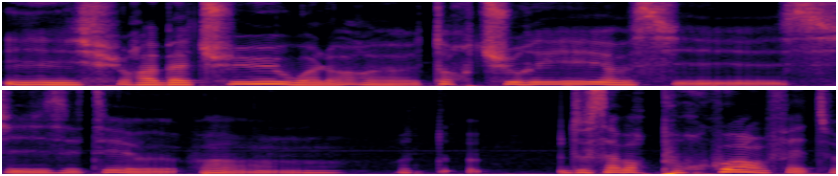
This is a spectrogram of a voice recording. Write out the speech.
ils furent abattus ou alors euh, torturés s'ils si, étaient de savoir pourquoi en fait,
